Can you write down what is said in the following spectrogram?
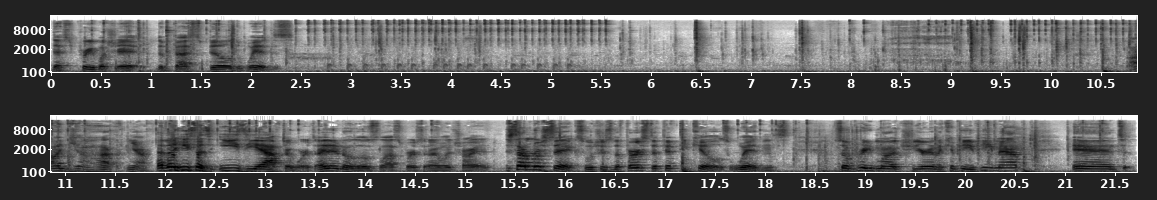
That's pretty much it. The best build wins. Oh yeah, yeah. And then he says easy afterwards. I didn't know those last person. I would try it. December 6th, which is the first to 50 kills, wins. So pretty much you're in a PvP map, and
